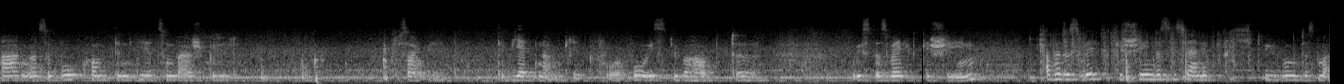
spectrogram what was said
fragen, also wo kommt denn hier zum Beispiel, sagen wir, der Vietnamkrieg vor? Wo ist überhaupt, äh, wo ist das Weltgeschehen? Aber das Weltgeschehen, das ist ja eine Pflichtübung, man,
